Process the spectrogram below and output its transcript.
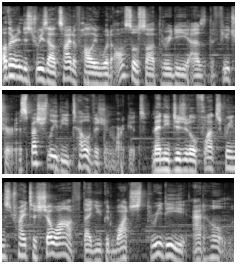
Other industries outside of Hollywood also saw 3D as the future, especially the television market. Many digital flat screens tried to show off that you could watch 3D at home.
